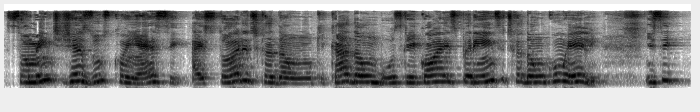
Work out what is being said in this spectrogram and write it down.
Somente Jesus conhece a história de cada um, o que cada um busca e qual é a experiência de cada um com ele. E se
